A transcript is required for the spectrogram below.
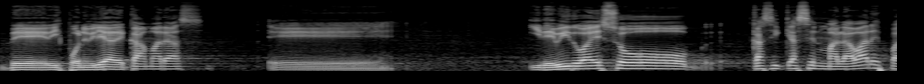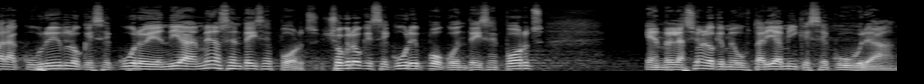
de disponibilidad de cámaras, eh, y debido a eso casi que hacen malabares para cubrir lo que se cubre hoy en día, al menos en Teis Sports. Yo creo que se cubre poco en Teis Sports en relación a lo que me gustaría a mí que se cubra.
